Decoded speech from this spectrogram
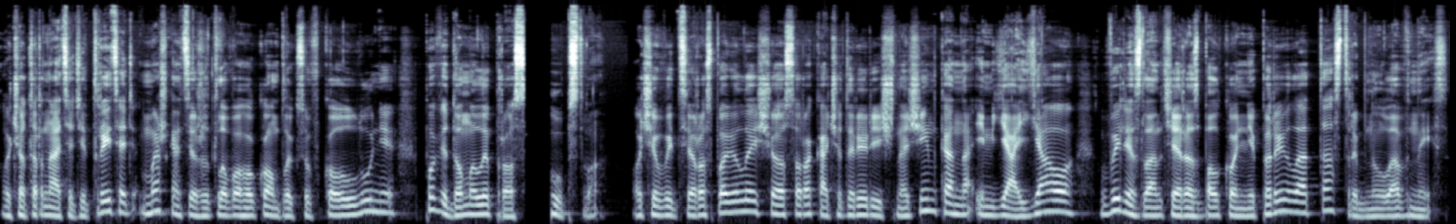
О 14.30 мешканці житлового комплексу в Коулуні повідомили про самогубство. Очевидці розповіли, що 44-річна жінка на ім'я Яо вилізла через балконні перила та стрибнула вниз.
